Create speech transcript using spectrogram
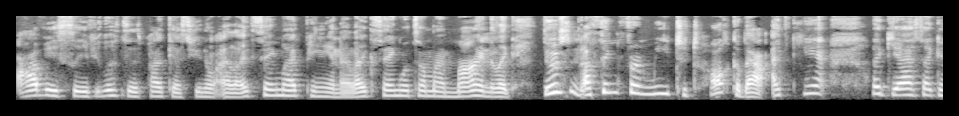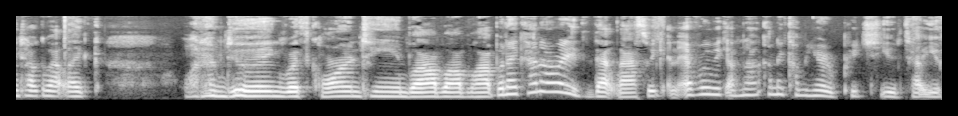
Obviously, if you listen to this podcast, you know I like saying my opinion. I like saying what's on my mind. like, there's nothing for me to talk about. I can't. Like, yes, I can talk about like what I'm doing with quarantine, blah blah blah. But I kind of already did that last week, and every week I'm not gonna come here to preach to you, tell you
